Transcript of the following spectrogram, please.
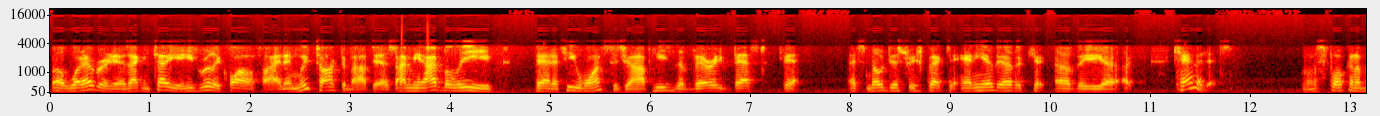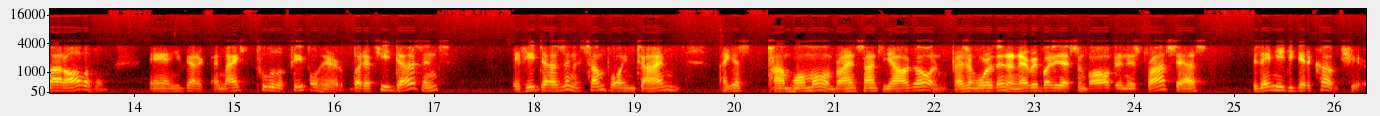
But whatever it is, I can tell you he's really qualified. And we've talked about this. I mean, I believe that if he wants the job, he's the very best fit. That's no disrespect to any of the other of the uh, candidates. I've spoken about all of them, and you've got a, a nice pool of people here. But if he doesn't, if he doesn't, at some point in time, I guess Tom Holmoe and Brian Santiago and President Worthen and everybody that's involved in this process, they need to get a coach here.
